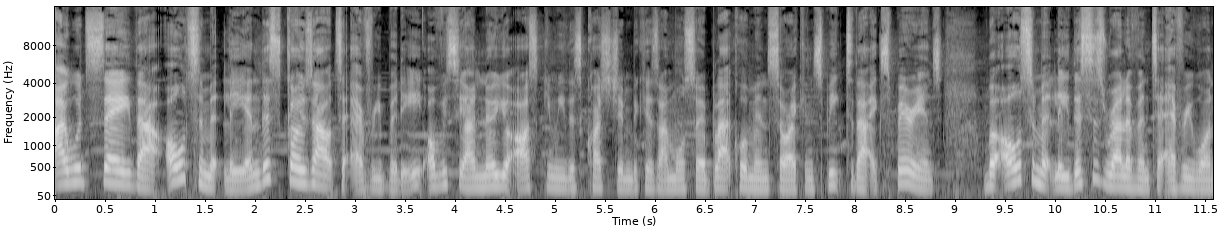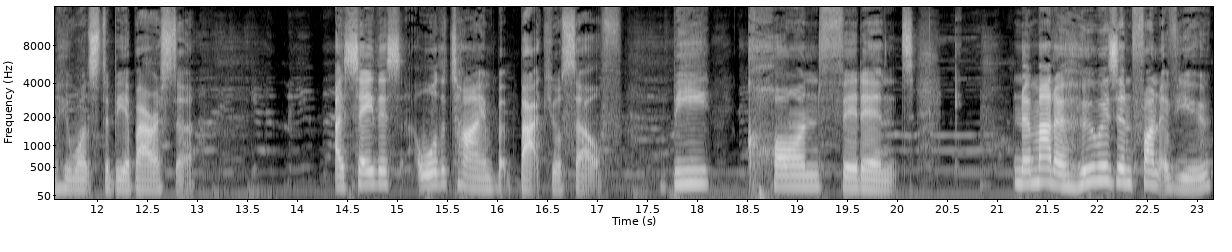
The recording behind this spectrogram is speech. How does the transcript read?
I would say that ultimately, and this goes out to everybody. Obviously, I know you're asking me this question because I'm also a black woman, so I can speak to that experience. But ultimately, this is relevant to everyone who wants to be a barrister. I say this all the time, but back yourself. Be confident. No matter who is in front of you,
